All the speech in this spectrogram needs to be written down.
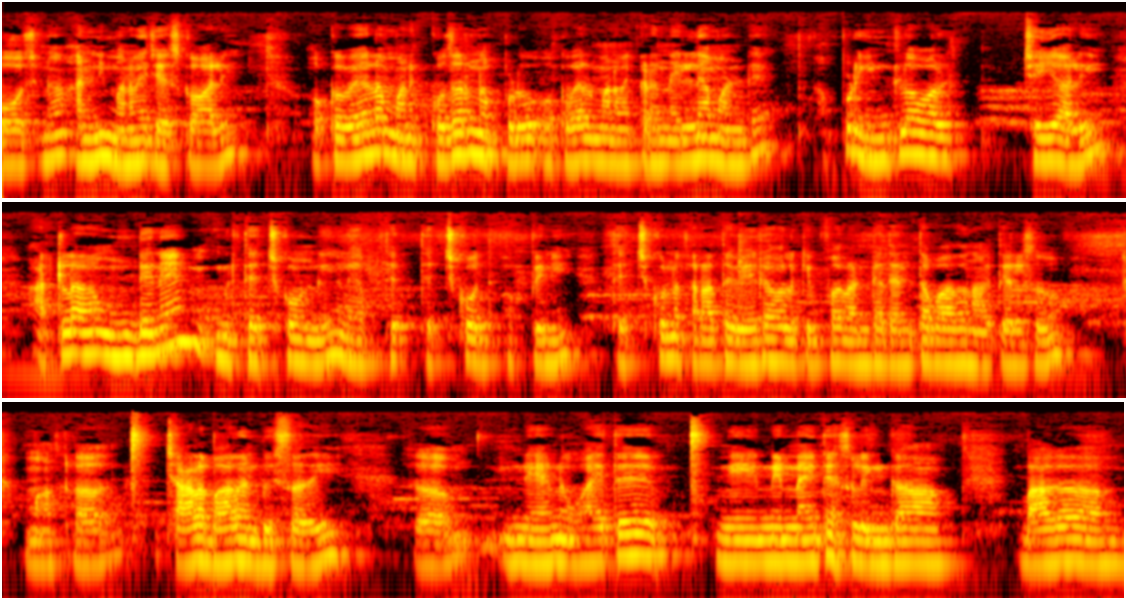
పోసినా అన్నీ మనమే చేసుకోవాలి. ఒకవేళ మనకు కుదరినప్పుడు ఒకవేళ మనం ఎక్కడైనా వెళ్ళామంటే అప్పుడు ఇంట్లో వాళ్ళు చేయాలి అట్లా ఉంటేనే మీరు తెచ్చుకోండి లేకపోతే తెచ్చుకోవద్దు పప్పిని. తెచ్చుకున్న తర్వాత వేరే వాళ్ళకి ఇవ్వాలంటే అది ఎంత బాధ నాకు తెలుసు. మాకు చాలా బాధ అనిపిస్తుంది. నేను అయితే నీ- నిన్నైతే అసలు ఇంకా బాగా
